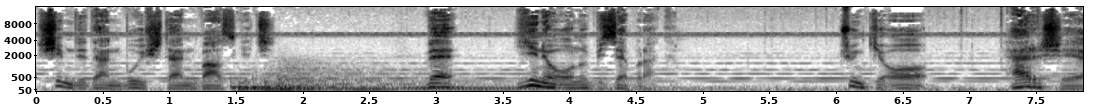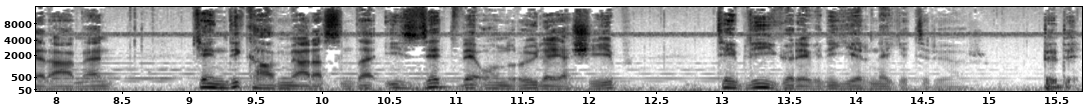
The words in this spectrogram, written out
şimdiden bu işten vazgeçin. Ve yine onu bize bırakın. Çünkü o her şeye rağmen kendi kavmi arasında izzet ve onuruyla yaşayıp tebliğ görevini yerine getiriyor. dedi.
